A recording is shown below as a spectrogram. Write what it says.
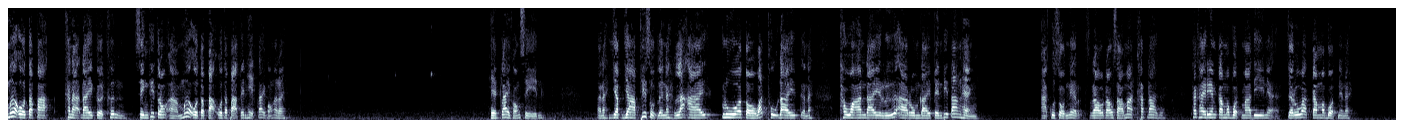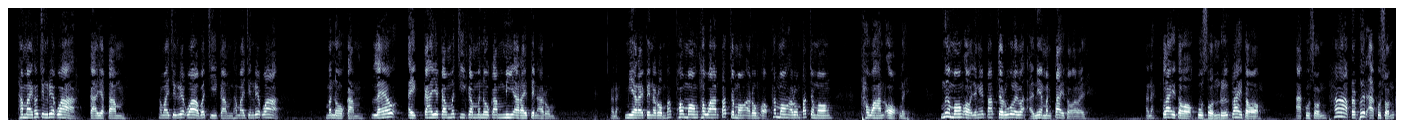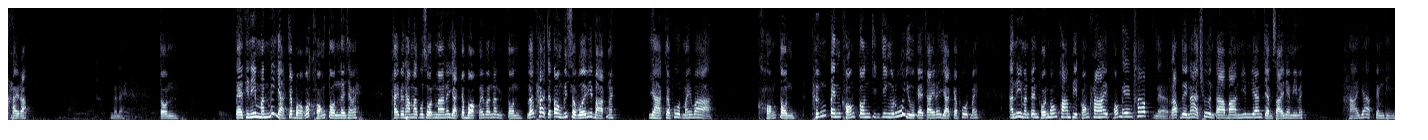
เมื่อโอตปะขณะใดเกิดขึ้น สิ่งที่ตรงอ่าเมื่อโอตปะโอตปะเป็นเหตุใกล้ของอะไร เหตุใกล้ของศีลอะนะหยาบหยาบที่สุดเลยนะละอายกลัวต่อวัตถุใดอ่านะทวารใดหรืออารมณ์ใดเป็นที่ตั้งแห่ง อกุศลเนี่ยเราเราสามารถคัดได้ใช่ไหมถ้าใครเรียนกรรมบทมาดีเนี่ย จะรู้ว่ากรรมบทเนี่ยนะทำไมเขาจึงเรียกว่ากายกรรมทำไมจึงเรียกว่าวจีกรรมทำไมจึงเรียกว่ามโนกรรม แล้วไอ้กายกรรม วจีกรรมมโนกรรมมีอะไรเป็นอารมณ์นะมีอะไรเป็นอารมณ์พอมองทวารปั๊บจะมองอารมณ์ออก ถ้ามองอารมณ์ปั๊บจะมองทวารออกเลย เมื่อมองออกอย่างไงปั๊บจะรู้เลยว่าอันนี้มันใกล้ต่ออะไร อันนะใกล้ต่อกุศลหรือใกล้ต่ออกุศล ถ้าประพฤติอกุศลใครรับนั่นนะตน แต่ทีนี้มันไม่อยากจะบอกว่าของตนเลยใช่ไหมใครไปทำอกุศลมานะอยากจะบอกไหมว่านั่นตน แล้วถ้าจะต้องวิสเวยวิบากนะ อยากจะพูดไหมว่าของตน ถึงเป็นของตนจริง ๆ รู้อยู่แก่ใจแล้วอยากจะพูดไหม อันนี้มันเป็นผลของความผิดของใคร ผมเองครับเนี่ยรับด้วยหน้าชื่นตาบานยิ้มแย้มแจ่มใสเนี่ยมีไหมหายากเต็มที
